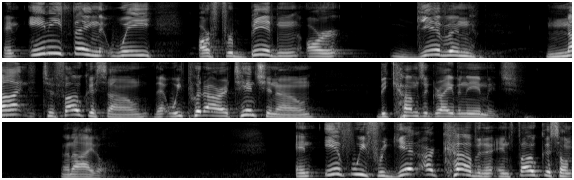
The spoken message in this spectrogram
And anything that we are forbidden or given not to focus on, that we put our attention on, becomes a graven image, an idol. And if we forget our covenant and focus on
